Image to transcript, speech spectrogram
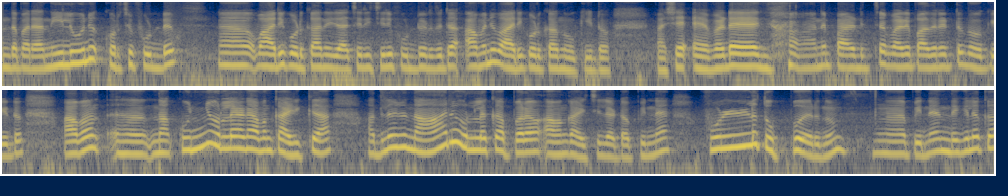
എന്താ പറയുക നീലുവിന് കുറച്ച് ഫുഡ് വാരി കൊടുക്കാമെന്ന് വിചാരിച്ചൊരു ഇച്ചിരി ഫുഡ് എടുത്തിട്ട് അവന് വാരി കൊടുക്കാൻ നോക്കിയിട്ടോ പക്ഷേ എവിടെ? ഞാൻ പഠിച്ച പഴി പതിനെട്ട് നോക്കിയിട്ട് അവൻ കുഞ്ഞു ഉരുളയാണ് അവൻ കഴിക്കുക. അതിലൊരു നാല് ഉരുളക്ക് അപ്പുറം അവൻ കഴിച്ചില്ല കേട്ടോ പിന്നെ ഫുള്ള് തുപ്പുമായിരുന്നു പിന്നെ എന്തെങ്കിലുമൊക്കെ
